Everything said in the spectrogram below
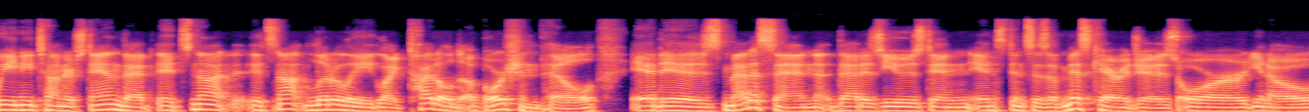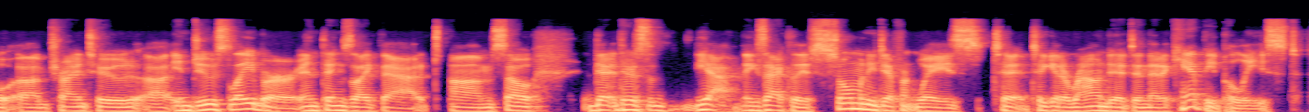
we need to understand that it's not it's not literally like titled abortion pill. It is medicine that is used in instances of miscarriages or you know um, trying to uh, induce labor and things like that. Um, so there, there's yeah exactly. There's so many different ways to to get around it and that it can't be policed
